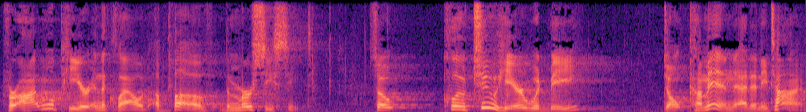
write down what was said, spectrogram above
for I will appear in the cloud above the mercy seat. So, clue two here would be don't come in at any time.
